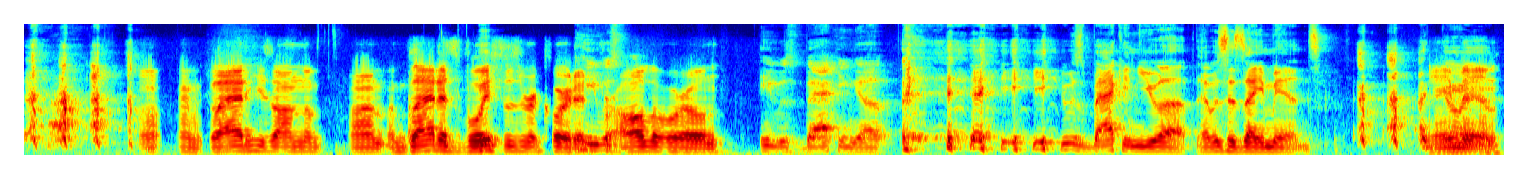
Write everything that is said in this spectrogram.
Well, I'm glad he's on the. Um, I'm glad his voice is recorded he for was- all the world. He was backing up. he was backing you up. That was his amens. Amen.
